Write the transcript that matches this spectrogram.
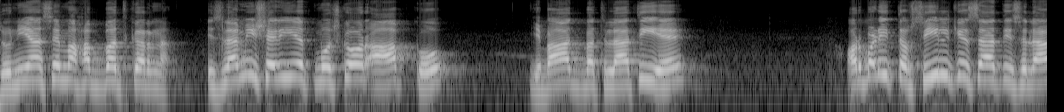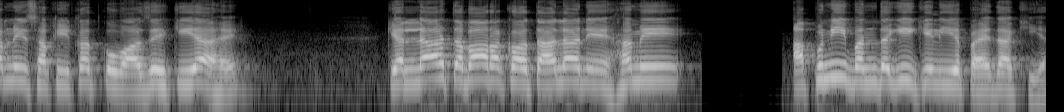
دنیا سے محبت کرنا۔ اسلامی شریعت مجھ کو اور آپ کو یہ بات بتلاتی ہے اور بڑی تفصیل کے ساتھ اسلام نے اس حقیقت کو واضح کیا ہے۔ کہ اللہ تبارک و تعالیٰ نے ہمیں اپنی بندگی کے لیے پیدا کیا۔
